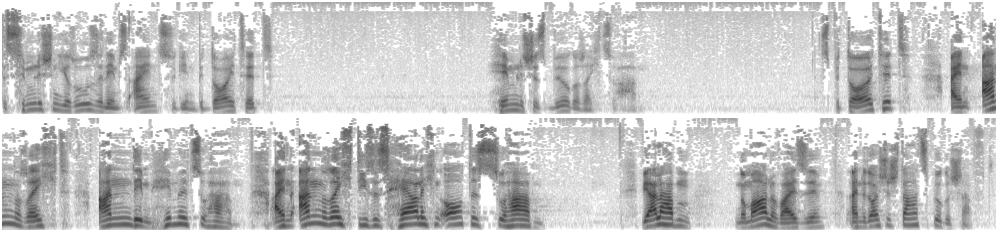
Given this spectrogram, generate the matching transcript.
des himmlischen Jerusalems einzugehen, bedeutet, himmlisches Bürgerrecht zu haben. Es bedeutet, ein Anrecht an dem Himmel zu haben, ein Anrecht dieses herrlichen Ortes zu haben. Wir alle haben normalerweise eine deutsche Staatsbürgerschaft.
